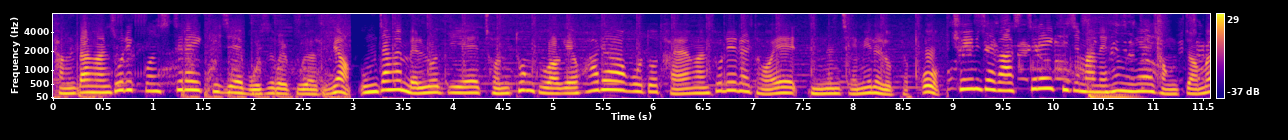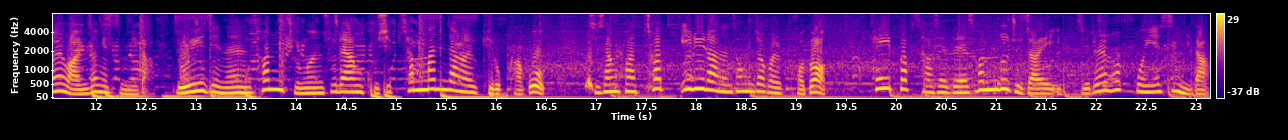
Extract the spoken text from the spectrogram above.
당당한 소리꾼 스트레이키즈의 모습을 보여주며 웅장한 멜로디에 전통 국악의 화려하고도 다양한 소리를 더해 듣는 재미를 높였고 추임새가 스트레이키즈만의 흥에 정점을 완성했습니다. 노이즈는 선 주문 수량 93만 장을 기록하고 지상파 첫 1위라는 성적을 거둬 K-팝 4세대 선두주자의 입지를 확고히 했습니다.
